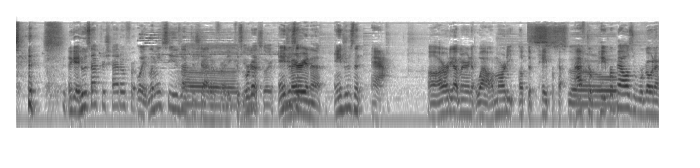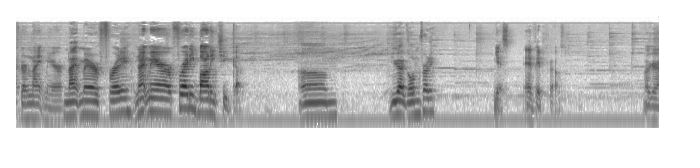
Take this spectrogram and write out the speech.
okay, who's after Shadow Freddy? Wait, let me see who's after Shadow Uh, Freddy because we're gonna. second. Angel's an, Marionette. Angel's an app. Uh, I already got Marionette. Wow, I'm already up to Paper Pals. So- After Paper Pals, we're going after Nightmare. Nightmare Freddy. Nightmare, Freddy, Bonnie Chica. Um, you got Golden Freddy. Yes, and Paper Pals. Okay.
